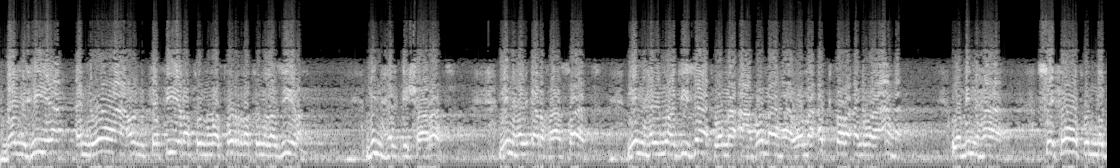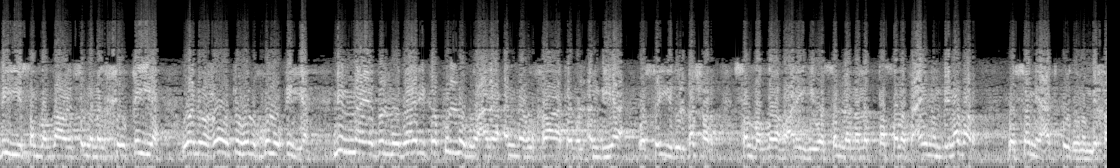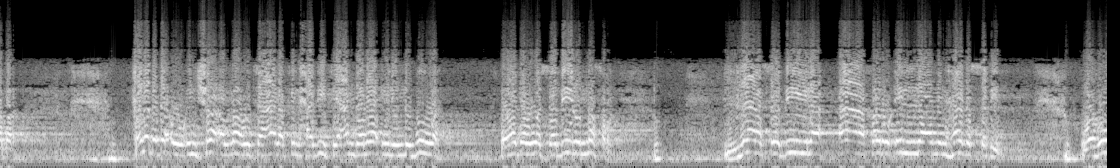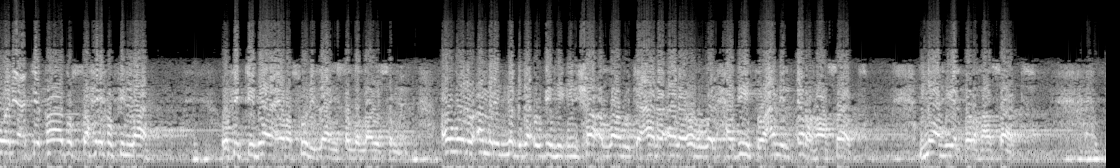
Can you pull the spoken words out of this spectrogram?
بل هي أنواع كثيرة وفرة غزيرة منها البشارات منها الإرهاصات منها المعجزات وما أعظمها وما أكثر أنواعها ومنها صفات النبي صلى الله عليه وسلم الخلقية ونعوته الخلقية مما يدل ذلك كله على أنه خاتم الأنبياء وسيد البشر صلى الله عليه وسلم ما اتصلت عين بنظر وسمعت أذن بخبر. فنبدأ إن شاء الله تعالى في الحديث عن دلائل النبوة وهذا هو سبيل النصر. لا سبيل آخر إلا من هذا السبيل وهو الاعتقاد الصحيح في الله. وفي اتباع رسول الله صلى الله عليه وسلم. أول أمر نبدأ به إن شاء الله تعالى ألا وهو الحديث عن الإرهاصات. ما هي الإرهاصات؟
